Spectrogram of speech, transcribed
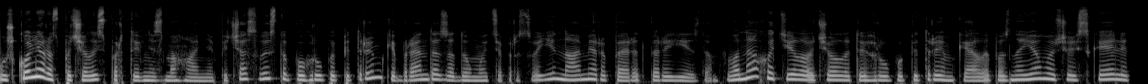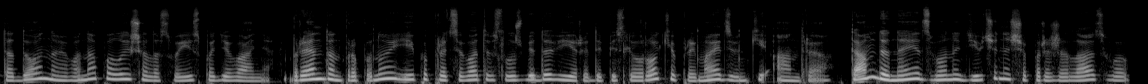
У школі розпочались спортивні змагання. Під час виступу групи підтримки Бренда задумується про свої наміри перед переїздом. Вона хотіла очолити групу підтримки, але познайомившись з Келі та Донною, вона полишила свої сподівання. Брендон пропонує їй попрацювати в службі довіри, де після уроків приймає дзвінки Андреа. Там до неї дзвонить дівчина, що пережила зво...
